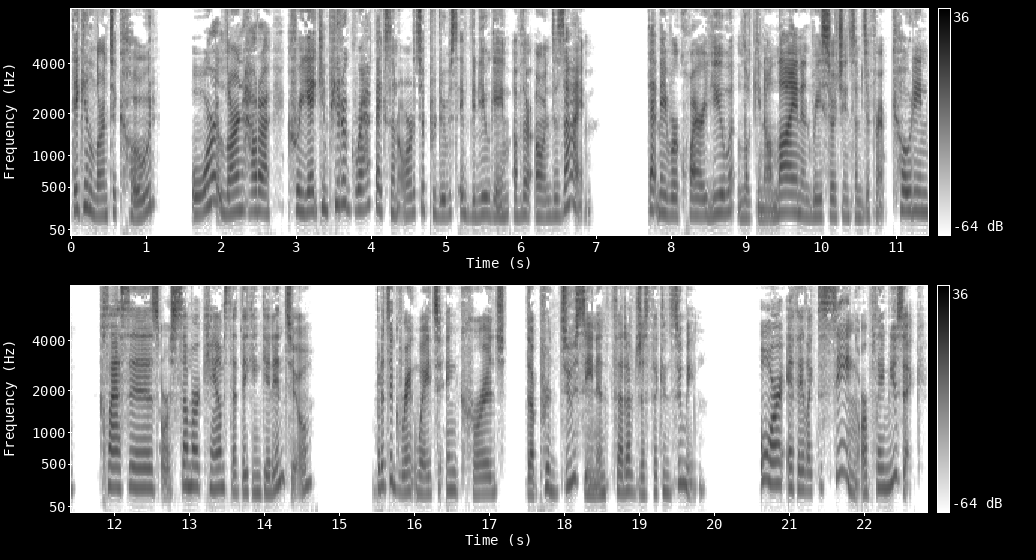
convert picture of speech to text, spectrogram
they can learn to code or learn how to create computer graphics in order to produce a video game of their own design. That may require you looking online and researching some different coding classes or summer camps that they can get into. But it's a great way to encourage the producing instead of just the consuming. Or if they like to sing or play music,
